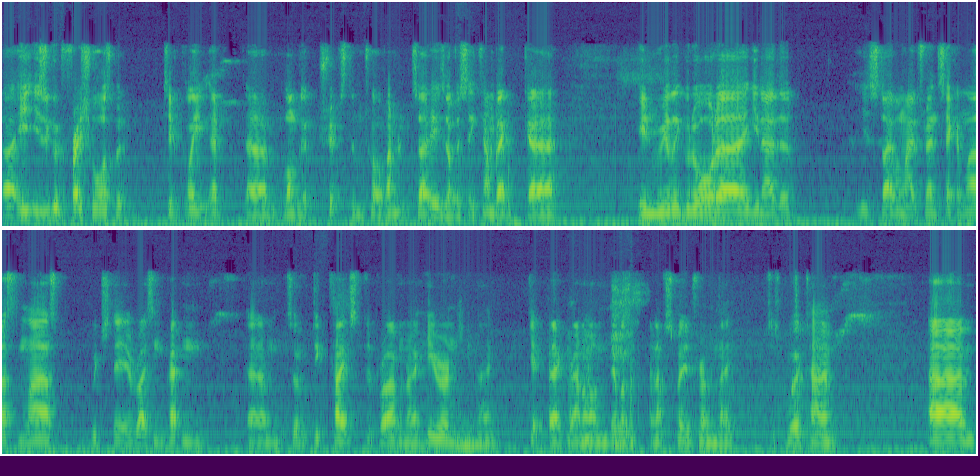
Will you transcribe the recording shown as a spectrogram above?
Uh, he's a good fresh horse, but typically at um, longer trips than 1200. So he's obviously come back uh, in really good order. You know, the his stablemates ran second last and last, which their racing pattern um, sort of dictates. To deprive and Rohiran, you know, get back, run on. There wasn't enough speed for them. They just worked home. Um,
